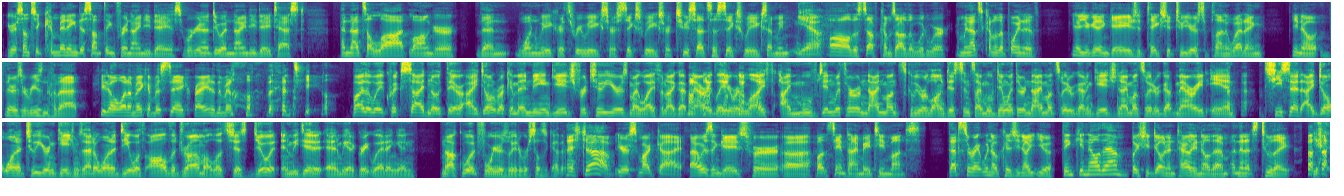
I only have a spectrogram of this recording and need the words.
you're essentially committing to something for 90 days. We're going to do a 90 day test, and that's a lot longer than one week or three weeks or six weeks or two sets of six weeks. I mean, yeah, all the stuff comes out of the woodwork. I mean, that's kind of the point of, you know, you get engaged, it takes you two years to plan a wedding. You know, there's a reason for that. You don't want to make a mistake right in the middle of that deal. By the way, quick side note there. I don't recommend being engaged for two years. My wife and I got married later in life. I moved in with her nine months because we were long distance. I moved in with her. Nine months later, we got engaged. Nine months later, we got married. And she said, I don't want a two year engagement. I don't want to deal with all the drama. Let's just do it. And we did it. And we had a great wedding. And knock wood, four years later, we're still together. Nice job. You're a smart guy. I was engaged for uh, about the same time, 18 months that's the right window because you know you think you know them, but you don't entirely know them, and then it's too late. yeah.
